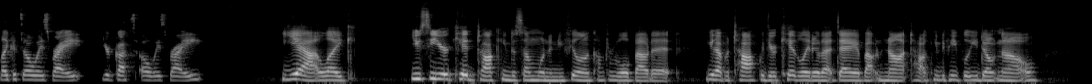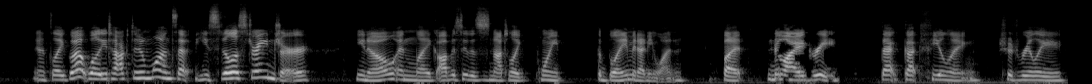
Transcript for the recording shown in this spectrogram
Like, it's always right. Your gut's always right. Yeah, like you see your kid talking to someone and you feel uncomfortable about it. You have a talk with your kid later that day about not talking to people you don't know. And it's like, well, well, you talked to him once, he's still a stranger, you know? And like obviously this is not to like point the blame at anyone, but no, I agree. That gut feeling should really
